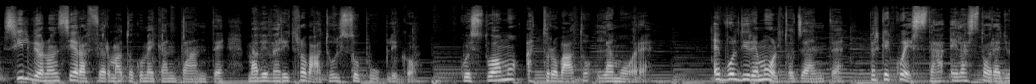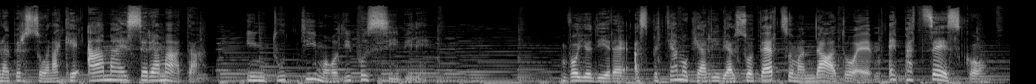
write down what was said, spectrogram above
Silvio non si era affermato come cantante, ma aveva ritrovato il suo pubblico. Quest'uomo ha trovato l'amore. E vuol dire molto, gente, perché questa è la storia di una persona che ama essere amata, in tutti i modi possibili. Voglio dire, aspettiamo che arrivi al suo terzo mandato, è, è pazzesco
